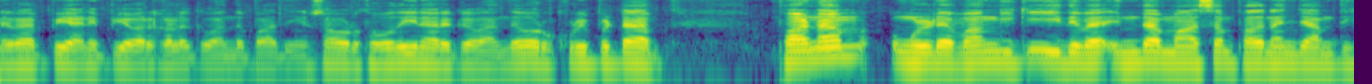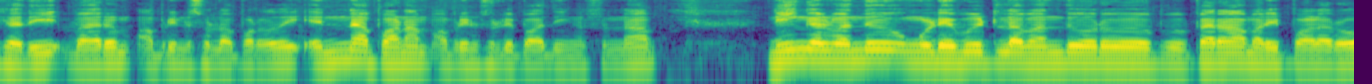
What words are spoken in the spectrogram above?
நிரப்பி அனுப்பியவர்களுக்கு வந்து பார்த்தீங்கன்னா ஒரு தொகுதியினருக்கு வந்து ஒரு குறிப்பிட்ட பணம் உங்களுடைய வங்கிக்கு இது வ- இந்த மாதம் பதினஞ்சாம் திகதி வரும் அப்படின்னு சொல்லப்படுறது. என்ன பணம் அப்படின்னு சொல்லி பார்த்தீங்கன்னு சொன்னால் நீங்கள் வந்து உங்களுடைய வீட்டில் வந்து ஒரு பராமரிப்பாளரோ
